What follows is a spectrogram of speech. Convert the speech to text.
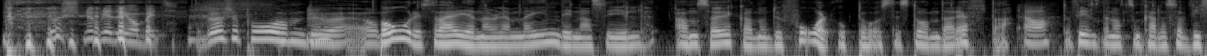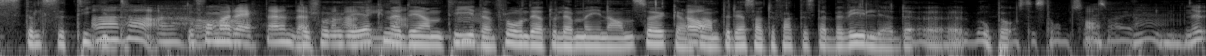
usch nu blir det jobbigt. Det beror sig på om du mm. bor i Sverige när du lämnar in din asylansökan och du får uppehållstillstånd därefter. Ja. Då finns det något som kallas för vistelsetid. Aha, då får man räkna den där Då får du räkna den tiden mm. från det att du lämnar in ansökan Ja. fram till dess att du faktiskt är beviljad uh, uppehållstillstånd. Så att säga. Mm. Nu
